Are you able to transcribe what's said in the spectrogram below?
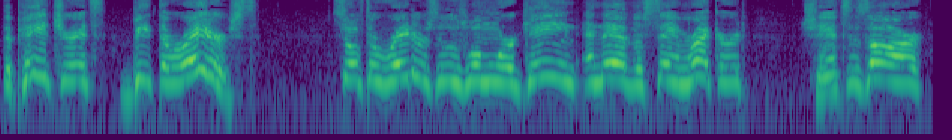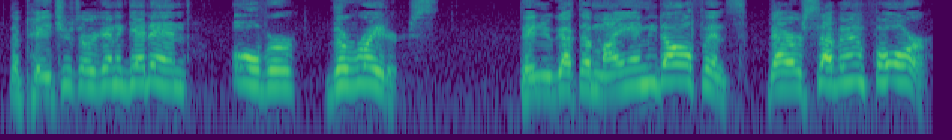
The Patriots beat the Raiders. So if the Raiders lose one more game and they have the same record, chances are the Patriots are going to get in over the Raiders. Then you got the Miami Dolphins that are 7 and 4.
